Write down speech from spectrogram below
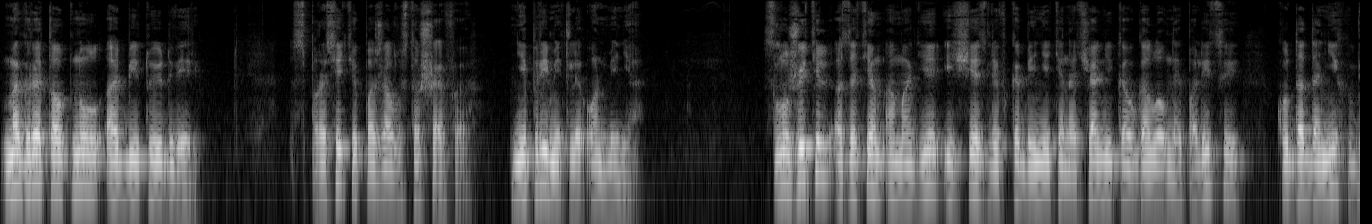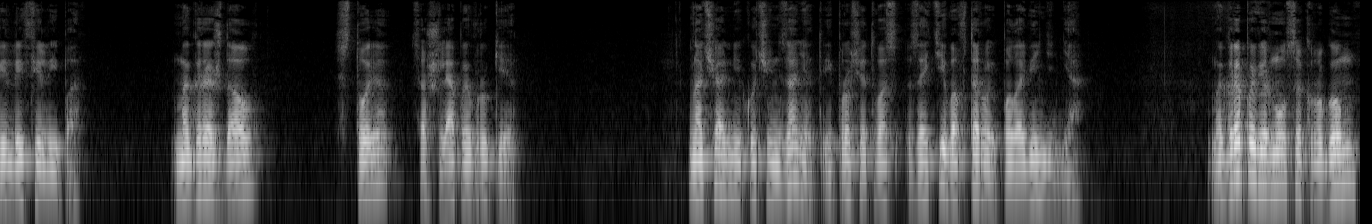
Мегре толкнул обитую дверь. «Спросите, пожалуйста, шефа, не примет ли он меня?» Служитель, а затем Амадье исчезли в кабинете начальника уголовной полиции, куда до них ввели Филиппа. Мегре ждал, стоя со шляпой в руке. Начальник очень занят и просит вас зайти во второй половине дня. Мегре повернулся кругом,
